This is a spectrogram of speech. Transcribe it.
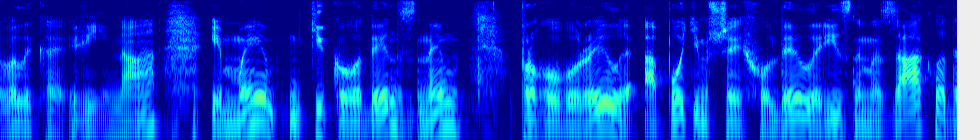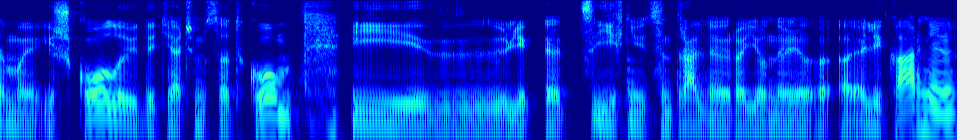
велика війна, і ми кілька годин з ним проговорили, а потім ще й ходили різними закладами і школою, і дитячим садком, і е, їхньою центральною районною е, лікарнею.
